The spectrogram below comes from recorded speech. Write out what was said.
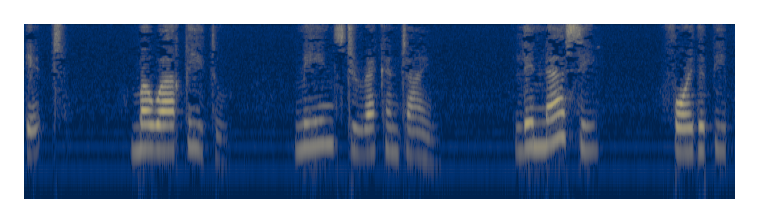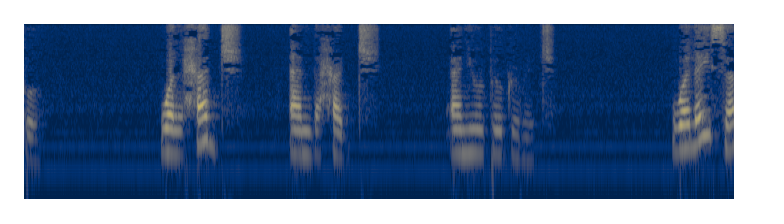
it, mawaqitu, means to reckon time. Linnasi, for the people wal hajj and the hajj, annual pilgrimage. Walaysa,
